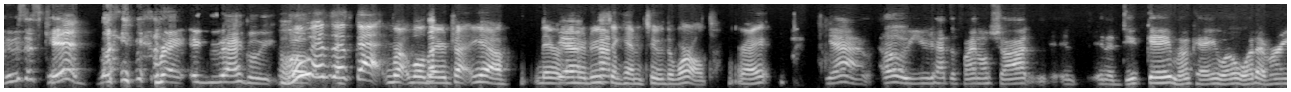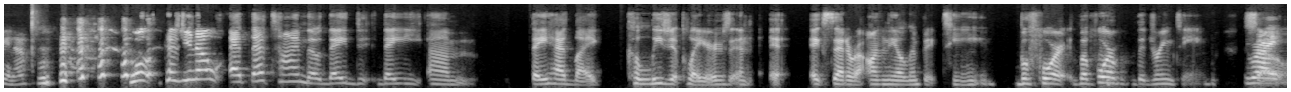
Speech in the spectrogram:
Who's this kid? Like, right exactly who Well, is this guy Right, well they're trying yeah they're Yeah. Uh introducing him to the world right yeah. Oh, you had the final shot in, in a Duke game. Okay, well, whatever. You know. Well because you know at that time though they they um they had like collegiate players and et et cetera on the olympic team before before the dream team. Right.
